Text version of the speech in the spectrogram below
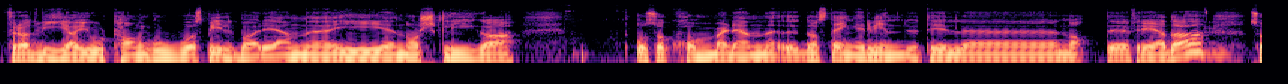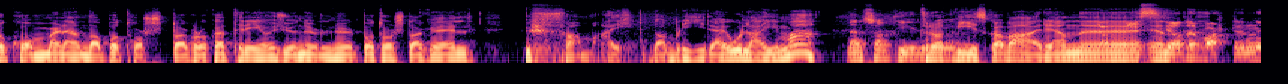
For at vi har gjort han god og spillbar igjen eh, i norsk liga. Og så kommer den Nå stenger vinduet til eh, natt til fredag. Så kommer den da på torsdag klokka 23.00 på torsdag kveld. Uffa meg, da blir jeg jo lei meg! Men samtidig For at vi skal være en, ja, Hvis det hadde vært en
